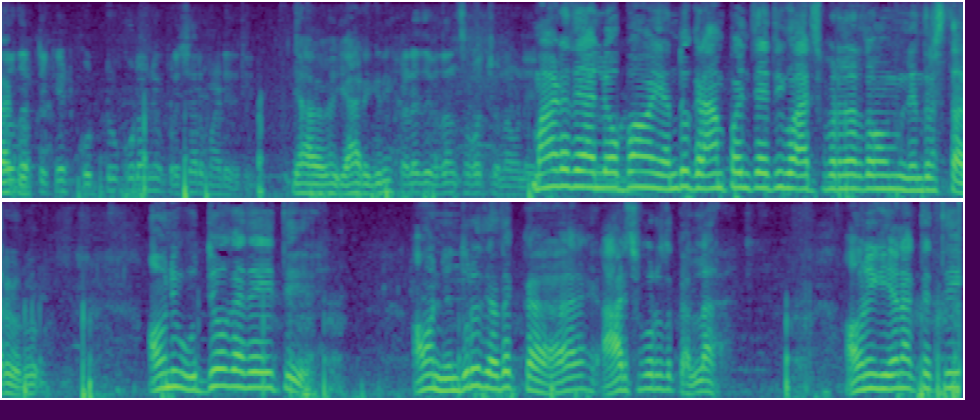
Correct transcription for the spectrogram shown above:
ಹಾಕೋ ಟಿಕೆಟ್ ಕೊಟ್ಟರು ಕೂಡ ನೀವು ಪ್ರಚಾರ ಮಾಡಿದ್ರಿ. ಯಾವ ಯಾರಿಗ್ರಿ? ಕಳೆದ ವಿಧಾನಸಭಾ ಚುನಾವಣೆ. ಮಾಡಿದೆ ಅಲ್ಲಿ ಒಬ್ಬ ಎಂದು ಗ್ರಾಮ ಪಂಚಾಯತಿಗೂ ಆರಿಸಿ ಅವ್ನು ನಿಂದ್ರಿಸ್ತಾರೆ ಇವರು. ಅವನಿಗೆ ಉದ್ಯೋಗ ಅದೇ ಐತಿ. ಅವನು ನಿಂದ್ರದು ಎದಕ್ಕೆ? ಆರಿಸಿ ಬರೋದಕ್ಕಲ್ಲ. ಅವನಿಗೆ ಏನಾಗ್ತೈತಿ?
